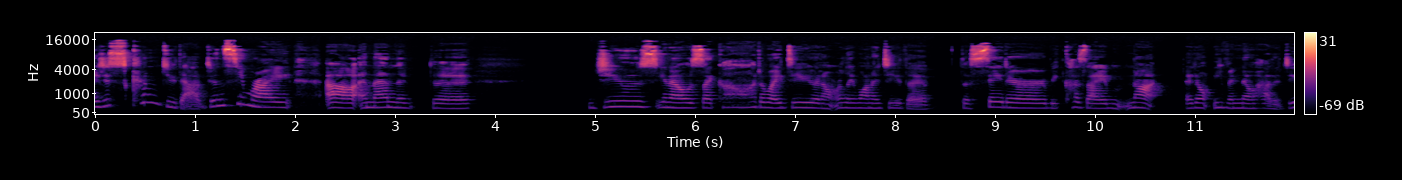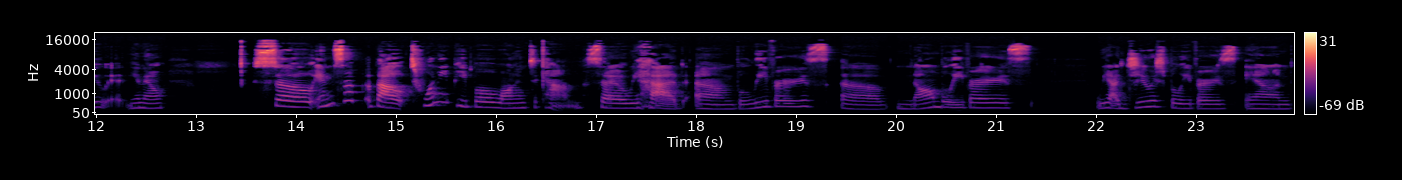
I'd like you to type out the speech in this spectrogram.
I just couldn't do that. It didn't seem right. Uh, and then the the Jews, you know, was like, oh, what do I do? I don't really want to do the the seder because I'm not. I don't even know how to do it. You know. So ends up about 20 people wanting to come. So we had um, believers, uh, non-believers, we had Jewish believers, and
